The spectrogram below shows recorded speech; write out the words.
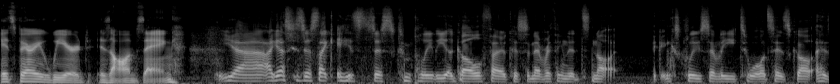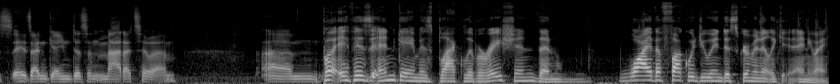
It's very weird, is all I'm saying. Yeah, I guess he's just like he's just completely a goal focus, and everything that's not exclusively towards his goal, his his end game doesn't matter to him. Um, But if his end game is black liberation, then why the fuck would you indiscriminately ki- anyway?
